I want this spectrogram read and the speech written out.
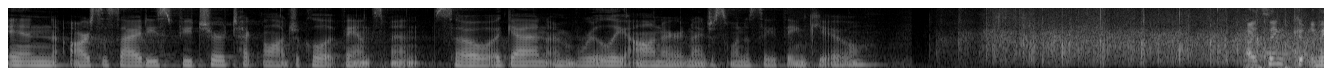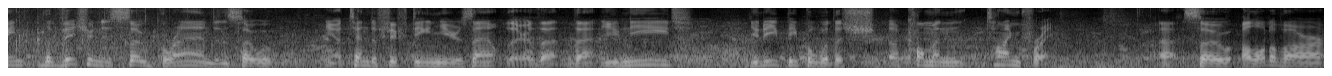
in our society's future technological advancement. So again, I'm really honored and I just want to say thank you. I think, I mean, the vision is so grand and so, you know, 10 to 15 years out there that, that you need you need people with a, a common time frame. Uh, so a lot of our,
